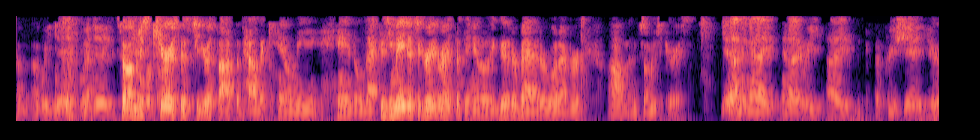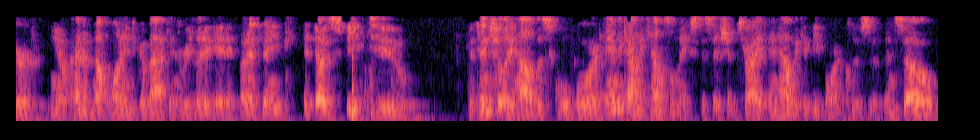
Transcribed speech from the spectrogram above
Um, uh, We did. We yeah. did. So I'm just curious as to your thoughts of how the county handled that, because you may disagree, right, that they handled it good or bad or whatever. Um, and so I'm just curious. Yeah, I mean, I and I re, I appreciate your you know kind of not wanting to go back and relitigate it, but I think it does speak to potentially how the school board and the county council makes decisions, right, and how we could be more inclusive. And so,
